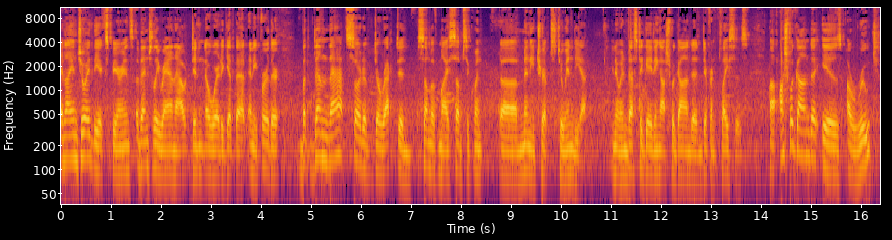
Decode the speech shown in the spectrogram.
And I enjoyed the experience, eventually ran out, didn't know where to get that any further. But then that sort of directed some of my subsequent uh, many trips to India, you know, investigating ashwagandha in different places. Uh, ashwagandha is a root.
